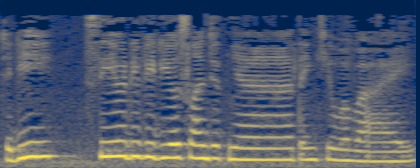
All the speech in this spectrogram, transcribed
Jadi see you di video selanjutnya. Thank you, bye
